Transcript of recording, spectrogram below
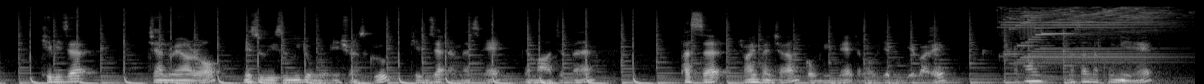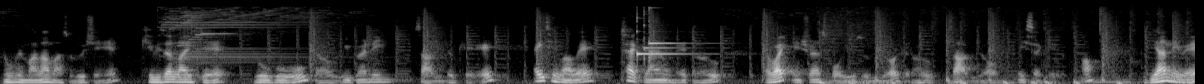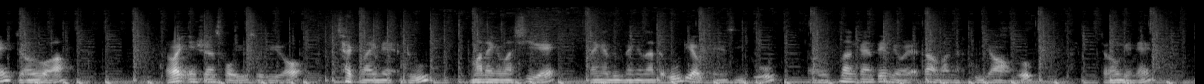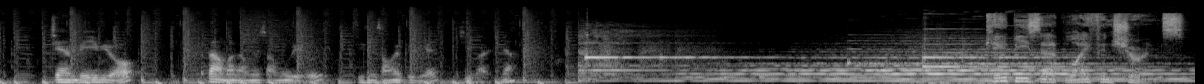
KBZ General ကတော့ Mitsui Sumitomo Insurance Group KBZ MS နဲ့မြန်မာဂျပန်ဖက်ဆက် joint venture ကုမ္ပဏီနဲ့ကျွန်တော်တို့ရပ်တည်ခဲ့ပါတယ်2022ခုနှစ်ရဲ့နိုဝင်ဘာလမှာဆိုလို့ရှိရင် KBZ Live ရဲ့ logo ကိုကျွန်တော်တို့ rebranding စပြီးလုပ်ခဲ့တယ်အဲ့ဒီအချိန်မှာပဲ tagline ကိုလည်းကျွန်တော်တို့ the right insurance for you ဆိုပြီးတော့ကျွန်တော်တို့စပြီးတော့မိတ်ဆက်ခဲ့တယ်ပေါ့နော်ဒီကနေပဲကျွန်တော်တို့က the right insurance for you ဆိုပြီးတော့ tagline နဲ့အတူမြန်မာနိုင်ငံမှာရှိတဲ့နိုင်ငံသူနိုင်ငံသားတဦးတယောက်ချင်းစီကိုကျွန်တော်တို့မှန်ကန်သိမျှော်တဲ့အတမကန်တစ်ခုရအောင်လို့ကျွန်တော်အနေနဲ့ကြံပေးပြီးတော့အတမကန်ဝန်ဆောင်မှုတွေကိုဒီစဉ်ဆောင်ရွက်ပေးရရှိပါတယ်ခင်ဗျာ KBZ Life Insurance.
